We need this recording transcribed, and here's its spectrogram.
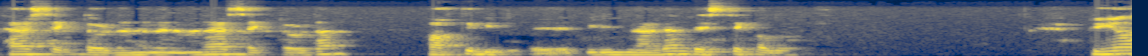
her sektörden, hemen hemen her sektörden farklı bilimlerden destek alıyoruz. Dünya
